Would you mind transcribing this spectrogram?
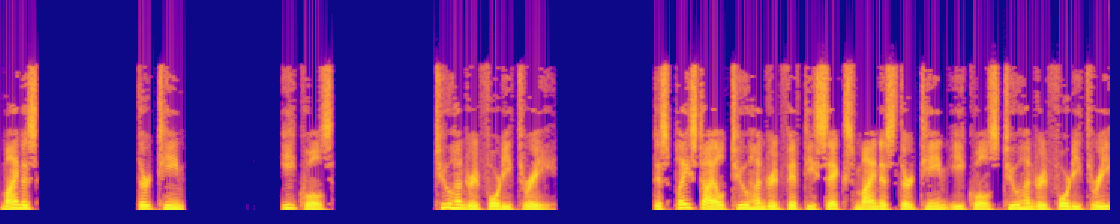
minus 13 equals 243 display style 256 minus 13 equals 243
